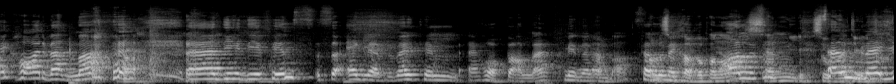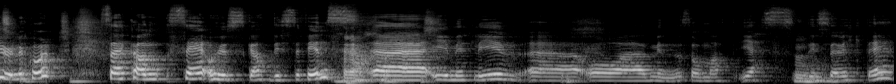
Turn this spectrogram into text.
jeg har venner Eh, de de fins, så jeg gleder meg til Jeg håper alle mine venner Alle som hører på nå, alle send Send meg julekort. så jeg kan se og huske at disse fins uh, i mitt liv. uh, og minnes om at yes, Mm. disse er viktige.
